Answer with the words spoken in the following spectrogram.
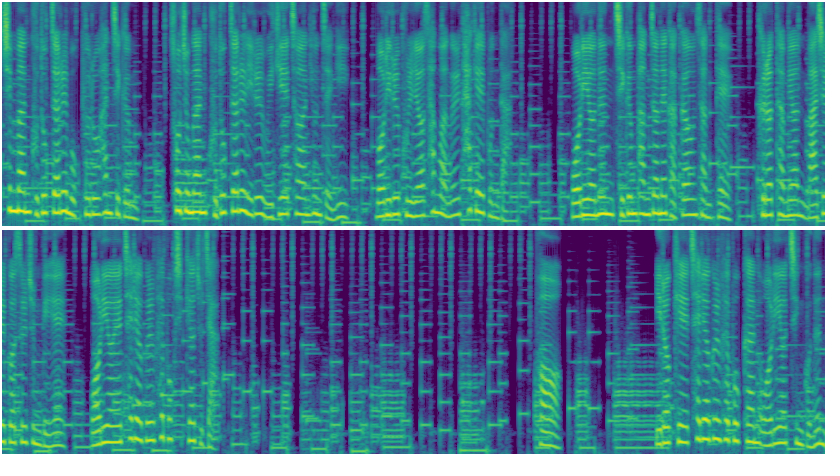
10만 구독자를 목표로 한 지금 소중한 구독자를 잃을 위기에 처한 현쟁이 머리를 굴려 상황을 타개해본다. 워리어는 지금 방전에 가까운 상태. 그렇다면 마실 것을 준비해 워리어의 체력을 회복시켜주자. 버. 이렇게 체력을 회복한 워리어 친구는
